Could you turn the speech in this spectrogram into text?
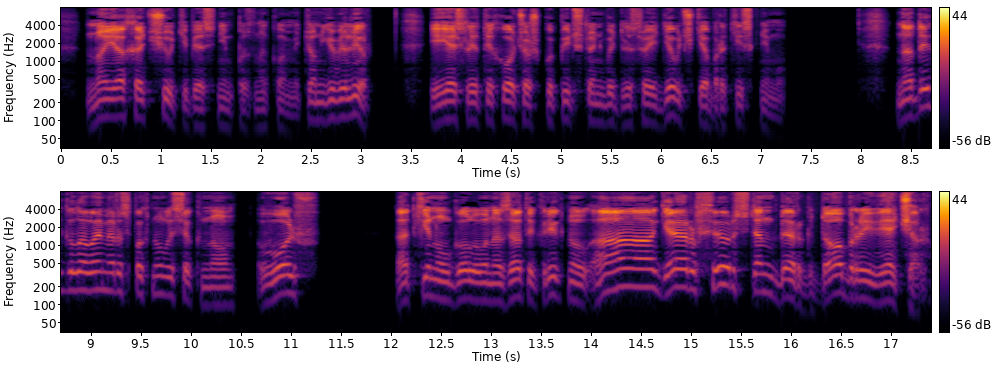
— Но я хочу тебя с ним познакомить. Он ювелир, и если ты хочешь купить что-нибудь для своей девочки, обратись к нему. Над их головами распахнулось окно. Вольф откинул голову назад и крикнул «А, герр Фюрстенберг, добрый вечер!»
